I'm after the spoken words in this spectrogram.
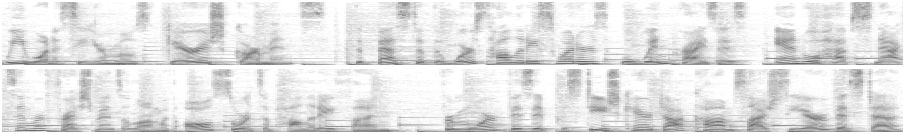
we want to see your most garish garments. The best of the worst holiday sweaters will win prizes, and we'll have snacks and refreshments along with all sorts of holiday fun. For more, visit prestigecare.com slash Sierra Vista.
